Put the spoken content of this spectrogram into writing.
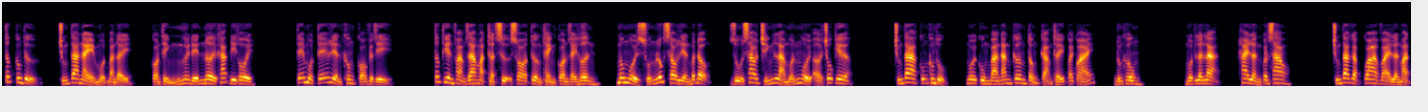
Tắc công tử, chúng ta này một bàn đầy, còn thỉnh ngươi đến nơi khác đi thôi. Tế một tế liền không có việc gì. Tắc Thiên Phàm ra mặt thật sự so tường thành còn dày hơn, mông ngồi xuống lúc sau liền bất động, dù sao chính là muốn ngồi ở chỗ kia. Chúng ta cũng không thủ, ngồi cùng bàn ăn cơm tổng cảm thấy quái quái, đúng không? Một lần lạ, hai lần quan sao? Chúng ta gặp qua vài lần mặt,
